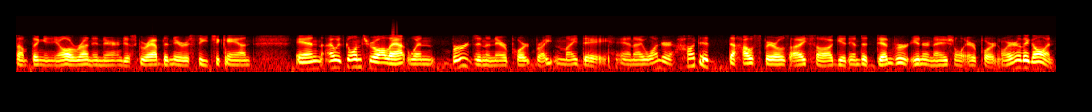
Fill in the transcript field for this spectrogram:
something, and you all run in there and just grab the nearest seat you can. And I was going through all that when birds in an airport brighten my day, and I wonder how did the house sparrows I saw get into Denver International Airport, and where are they going?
